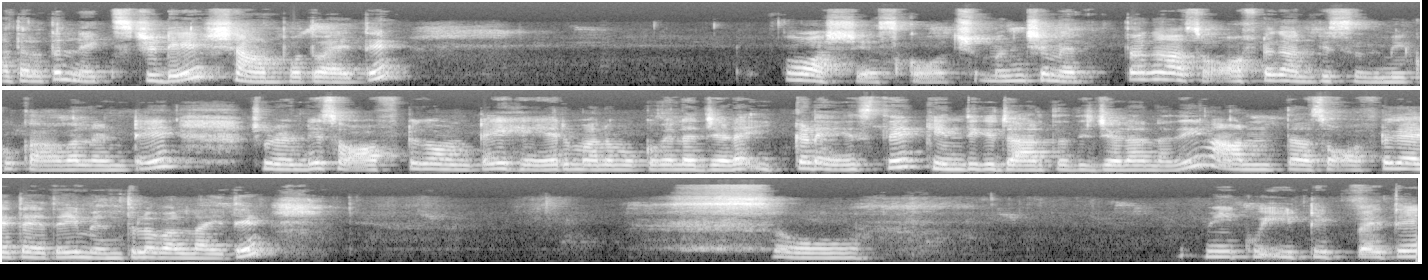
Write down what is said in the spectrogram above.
ఆ తర్వాత నెక్స్ట్ డే షాంపూతో అయితే వాష్ చేసుకోవచ్చు. మంచి మెత్తగా సాఫ్ట్గా అనిపిస్తుంది మీకు కావాలంటే. చూడండి సాఫ్ట్గా ఉంటాయి హెయిర్ మనం ఒకవేళ జడ ఇక్కడ వేస్తే కిందికి జారుతుంది జడ అన్నది అంత సాఫ్ట్గా అయితే అయితే ఈ మెంతుల వల్ల అయితే సో మీకు ఈ టిప్ అయితే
